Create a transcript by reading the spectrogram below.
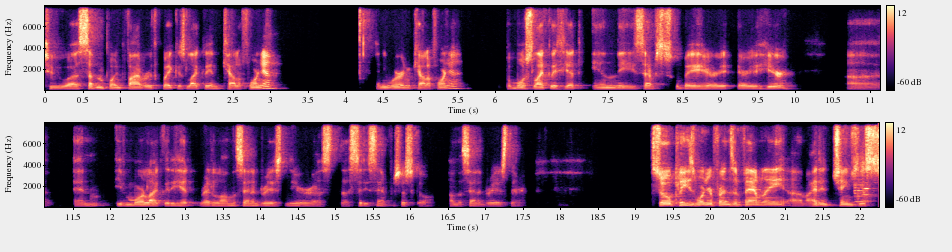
to uh, 7.5 earthquake is likely in California, anywhere in California, but most likely hit in the San Francisco Bay area, area here, uh, and even more likely to hit right along the San Andreas near uh, the city of San Francisco on the San Andreas there. So please warn your friends and family. Um, I didn't change this.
